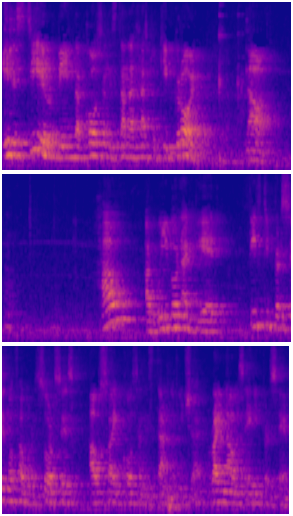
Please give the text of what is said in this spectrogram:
it still means the codes and standard has to keep growing. Now, how are we going to get 50% of our resources outside codes and standard, which right now is 80%?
